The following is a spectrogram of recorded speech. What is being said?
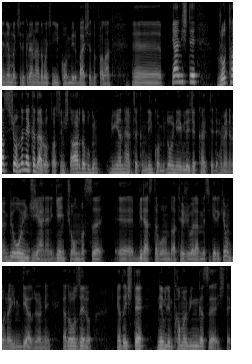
e, ne maçıydı? Granada maçının ilk 11 başladı falan. E, yani işte rotasyonda ne kadar rotasyon? İşte Arda bugün dünyanın her takımında ilk 11'de oynayabilecek kalitede hemen hemen bir oyuncu yani. yani genç olması e, biraz tabi onun daha tecrübelenmesi gerekiyor ama Brahim Diaz örneğin ya da Ozelo ya da işte ne bileyim Kamavinga'sı işte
